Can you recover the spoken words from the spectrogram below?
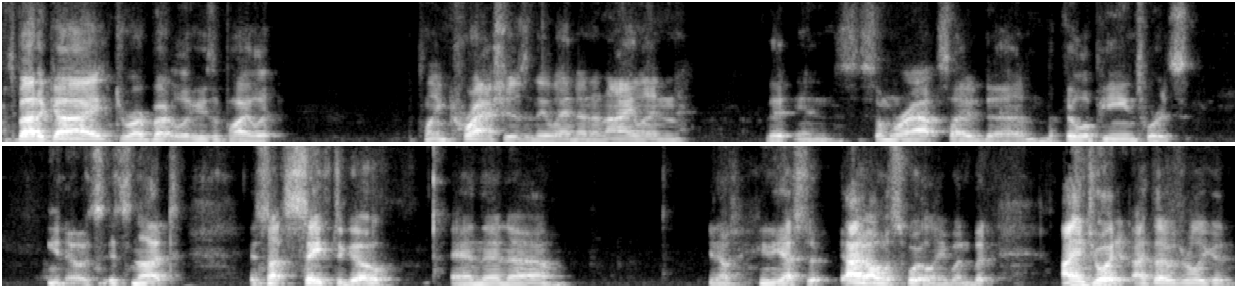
It's about a guy, Gerard Butler. He's a pilot. The plane crashes and they land on an island that in somewhere outside uh, the Philippines, where it's you know it's it's not it's not safe to go. And then uh, you know he has to. I don't want to spoil anyone, but I enjoyed it. I thought it was really good.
